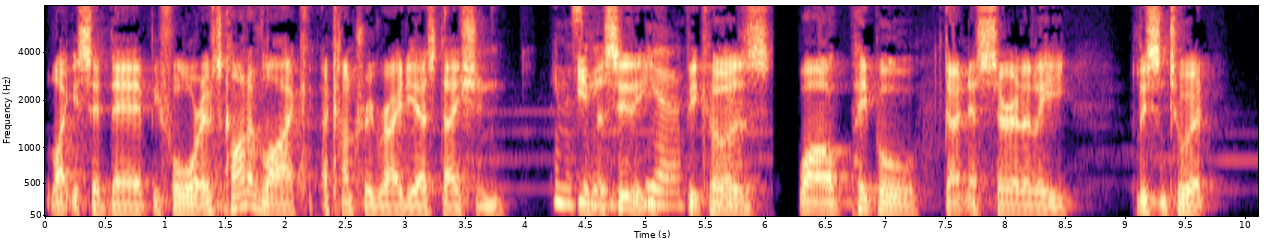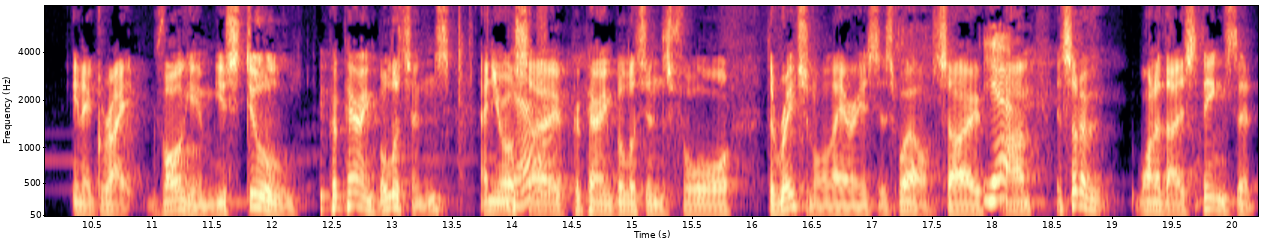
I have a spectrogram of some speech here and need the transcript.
like you said there before, it was kind of like a country radio station In the city. in the city Yeah. because while people don't necessarily listen to it in a great volume, you're still preparing bulletins and you're also Yeah. preparing bulletins for the regional areas as well. So Yeah. um, it's sort of one of those things that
